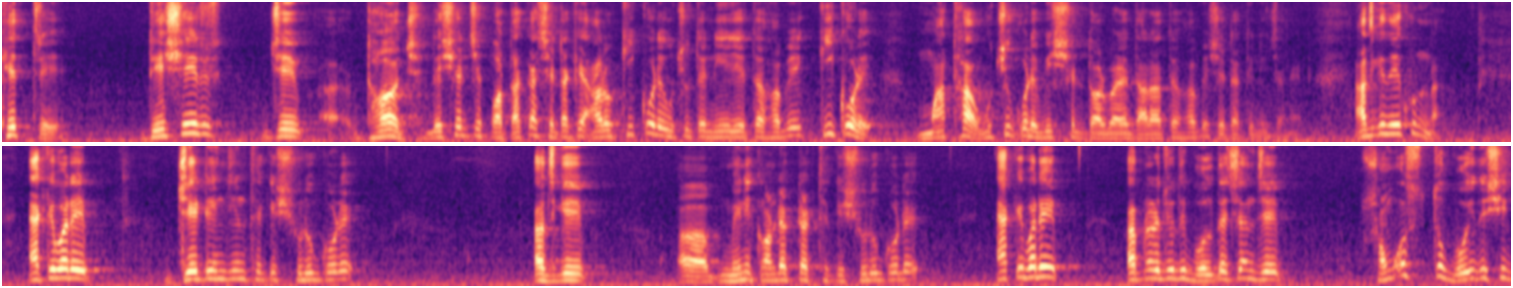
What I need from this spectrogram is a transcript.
ক্ষেত্রে দেশের যে ধ্বজ, দেশের যে পতাকা, সেটাকে আরও কি করে উঁচুতে নিয়ে যেতে হবে, কি করে মাথা উঁচু করে বিশ্বের দরবারে দাঁড়াতে হবে, সেটা তিনি জানেন। আজকে দেখুন না, একেবারে জেট ইঞ্জিন থেকে শুরু করে, আজকে মিনি কন্ডাক্টর থেকে শুরু করে, একেবারে আপনারা যদি বলতে চান যে, সমস্ত বৈদেশিক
